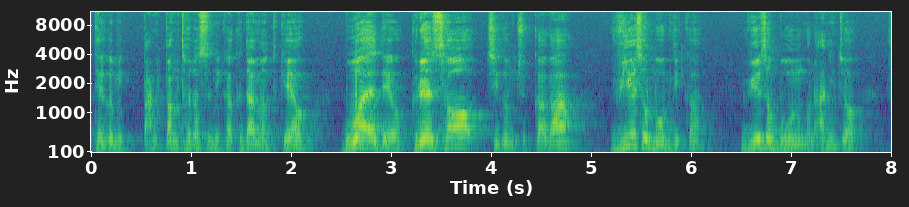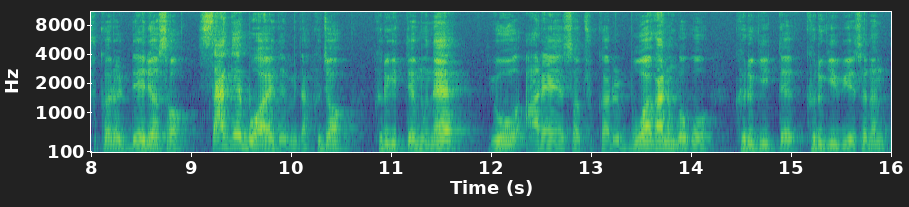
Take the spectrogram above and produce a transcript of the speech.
대금이 빵빵 터졌으니까 그 다음에 어떻게 해요? 모아야 돼요. 그래서 지금 주가가 위에서 모읍니까? 위에서 모으는 건 아니죠. 주가를 내려서 싸게 모아야 됩니다. 그죠? 그러기 때문에 요 아래에서 주가를 모아가는 거고 그러기 때 그러기 위해서는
